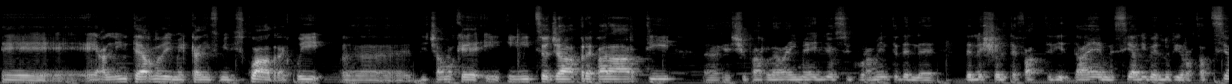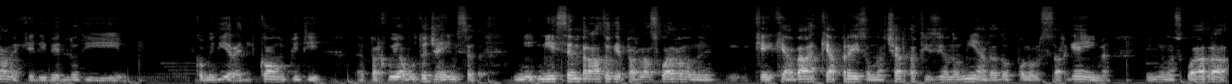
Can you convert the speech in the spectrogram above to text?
è, è all'interno dei meccanismi di squadra. E qui eh, diciamo che inizio già a prepararti eh, che ci parlerai meglio sicuramente delle, delle scelte fatte di, da M sia a livello di rotazione che a livello di, come dire, di compiti eh, per cui ha avuto James, mi, mi, è sembrato che per la squadra è, che, che, aveva, che, ha preso una certa fisionomia da dopo l'All-Star Game, quindi una squadra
